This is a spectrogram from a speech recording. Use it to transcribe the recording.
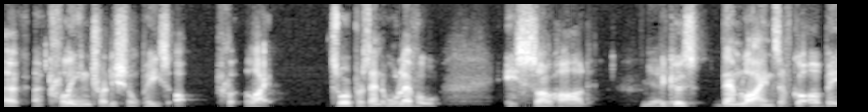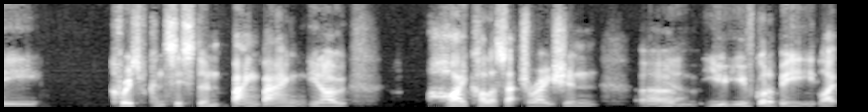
a, a clean traditional piece up like to a presentable level is so hard yeah yeah. because them lines have got to be crisp, consistent, bang bang. You know, high color saturation. Um, Yeah. You you've got to be like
